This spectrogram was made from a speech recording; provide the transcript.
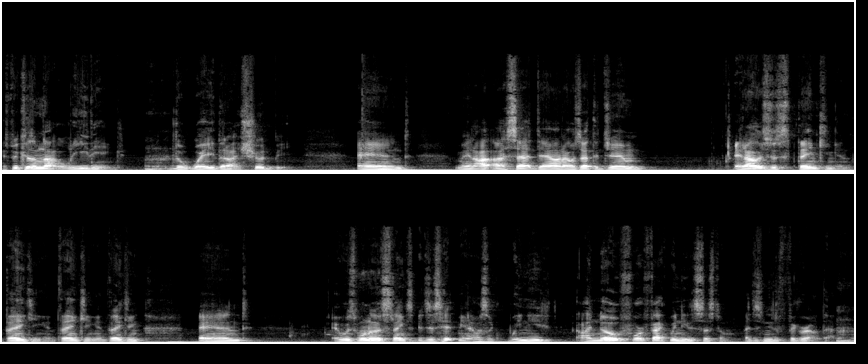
It's because I'm not leading mm. the way that I should be. And man, I, I sat down. I was at the gym, and I was just thinking and thinking and thinking and thinking, and it was one of those things. It just hit me. I was like, we need. I know for a fact we need a system. I just need to figure out that. Mm-hmm.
